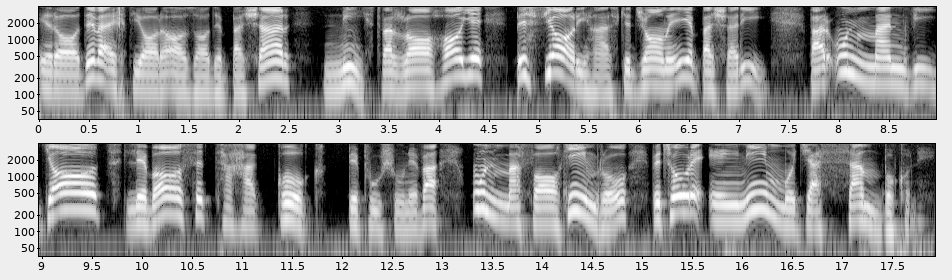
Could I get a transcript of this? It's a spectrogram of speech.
اراده و اختیار آزاد بشر نیست و راه های بسیاری هست که جامعه بشری بر اون منویات لباس تحقق بپوشونه و اون مفاهیم رو به طور عینی مجسم بکنه.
